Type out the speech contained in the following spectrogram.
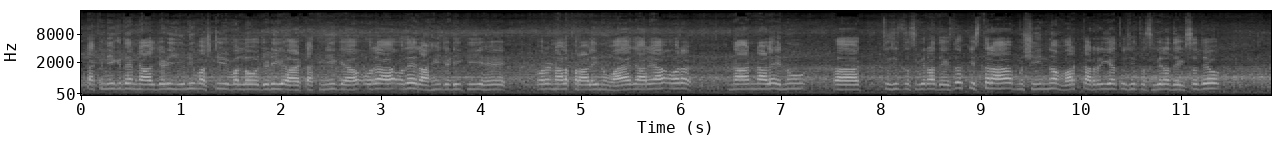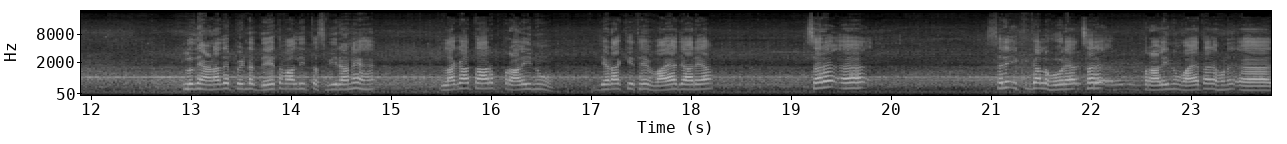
ਟੈਕਨੀਕ ਦੇ ਨਾਲ ਜਿਹੜੀ ਯੂਨੀਵਰਸਿਟੀ ਵੱਲੋਂ ਜਿਹੜੀ ਟੈਕਨੀਕ ਆ, ਉਹਦਾ, ਉਹਦੇ ਰਾਹੀਂ ਜਿਹੜੀ ਕੀ ਇਹ ਉਹਦੇ ਨਾਲ ਪਰਾਲੀ ਨੂੰ ਵਾਇਆ ਜਾ ਰਿਹਾ ਔਰ ਨਾਲ ਨਾਲ ਇਹਨੂੰ ਤੁਸੀਂ ਤਸਵੀਰਾਂ ਦੇਖਦੇ ਹੋ ਕਿਸ ਤਰ੍ਹਾਂ ਮਸ਼ੀਨ ਨਾਲ ਵਰਕ ਕਰ ਰਹੀ ਹੈ ਤੁਸੀਂ ਤਸਵੀਰਾਂ ਦੇਖ ਸਕਦੇ ਹੋ। ਲੁਧਿਆਣਾ ਦੇ ਪਿੰਡ ਦੇਤਵਾਲ ਦੀ ਤਸਵੀਰਾਂ ਨੇ ਲਗਾਤਾਰ ਪਰਾਲੀ ਨੂੰ ਜਿਹੜਾ ਕਿ ਇੱਥੇ ਵਾਇਆ ਜਾ ਰਿਹਾ। ਸਰ ਸਰ, ਇੱਕ ਗੱਲ ਹੋ। ਰਿਹਾ ਸਰ ਪਰਾਲੀ ਨੂੰ ਵਾਇਆ ਤਾਂ ਹੁਣ ਅ,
